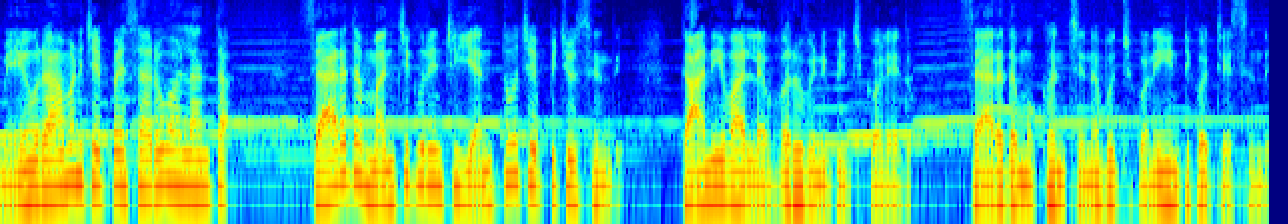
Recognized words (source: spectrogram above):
మేము రామని చెప్పేశారు వాళ్ళంతా. శారద మంచి గురించి ఎంతో చెప్పి చూసింది. కానీ వాళ్ళెవ్వరూ వినిపించుకోలేదు. శారద ముఖం చిన్నబుచ్చుకొని ఇంటికొచ్చేసింది.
